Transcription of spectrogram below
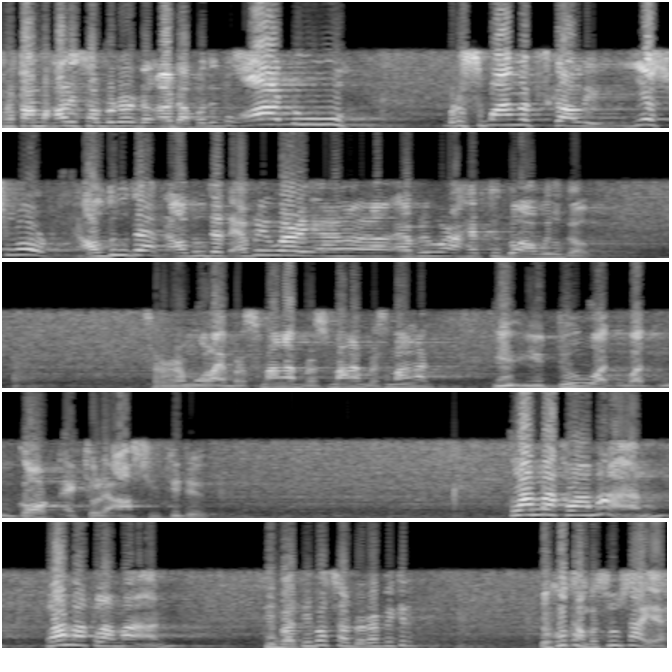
Pertama kali saudara dapat itu, aduh, bersemangat sekali. Yes Lord, I'll do that, I'll do that everywhere, uh, everywhere I have to go, I will go. Saudara mulai bersemangat, bersemangat, bersemangat You, you do what, what God actually asks you to do. Lama-kelamaan, lama-kelamaan, tiba-tiba saudara pikir, loh kok tambah susah ya?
